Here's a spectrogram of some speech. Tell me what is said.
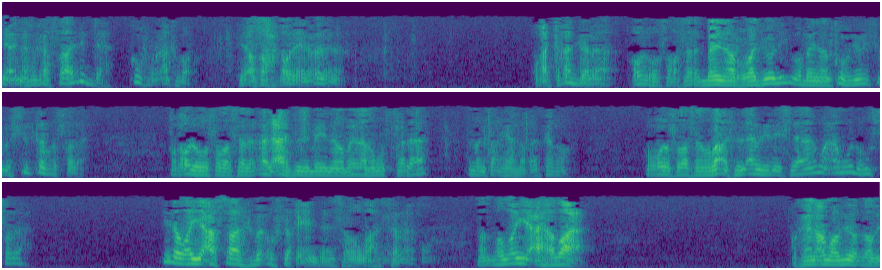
لأن فك الصلاة ردة كفر أكبر. في أصح قول العلماء. وقد تقدم قوله صلى الله عليه وسلم بين الرجل وبين الكفر والشرك في الصلاة وقوله صلى الله عليه وسلم العهد بيننا وبينهم الصلاة فمن تركها فقد كفر. وقوله صلى الله عليه وسلم رأس الأمر الإسلام وعموده الصلاة. إذا ضيع الصلاة بقي عنده نسأل الله السلامة. من ضيعها ضاع. وكان عمر رضي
